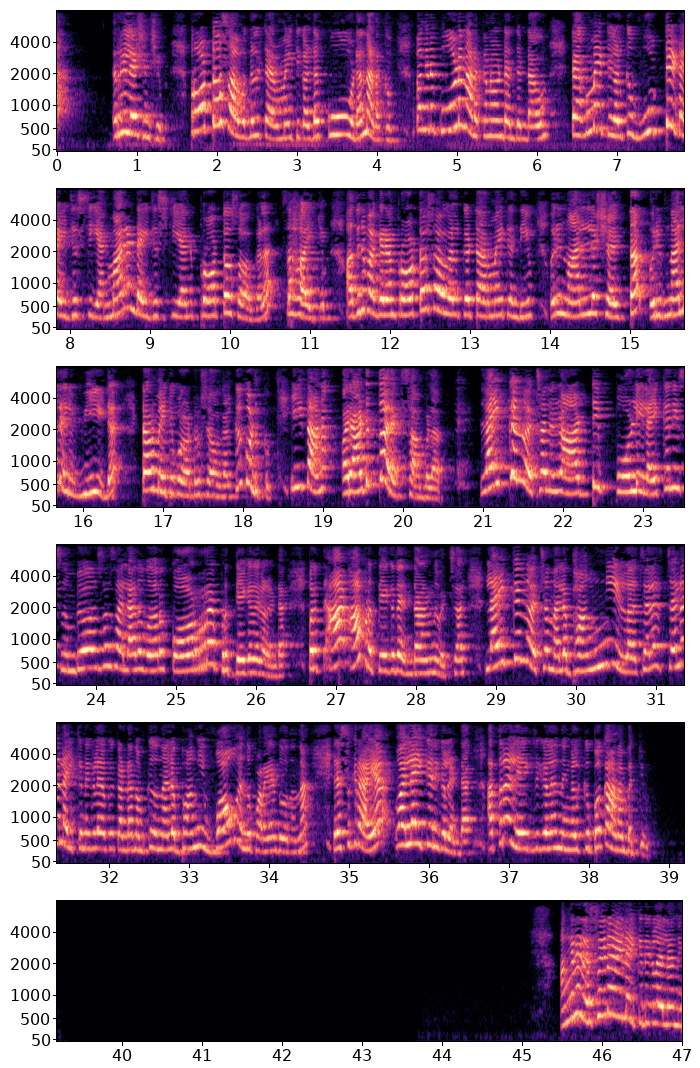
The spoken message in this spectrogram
റിലേഷൻഷിപ്പ് പ്രോട്ടോസാവുകൾ ടെർമൈറ്റുകളുടെ കൂടെ നടക്കും. അപ്പൊ അങ്ങനെ കൂടെ നടക്കണോണ്ട് എന്തുണ്ടാവും? ടെർമൈറ്റുകൾക്ക് വുഡ് ഡൈജസ്റ്റ് ചെയ്യാൻ മരം ഡൈജസ്റ്റ് ചെയ്യാൻ പ്രോട്ടോസോവകൾ സഹായിക്കും. അതിനു പകരം പ്രോട്ടോസോവകൾക്ക് ടെർമൈറ്റ് എന്ത് ചെയ്യും? ഒരു നല്ല ഷെൽട്ടർ ഒരു നല്ലൊരു വീട് ടെർമൈറ്റ് പ്രോട്ടോസോവകൾക്ക് കൊടുക്കും. ഇതാണ് ഒരടുത്തൊരു എക്സാമ്പിൾ ലൈക്ക് എന്ന് വെച്ചാൽ ഒരു അടിപൊളി ലൈക്കൻ ഈ സിംബിയോസിസ് അല്ലാതെ വേറെ കുറെ പ്രത്യേകതകളുണ്ട്. ആ പ്രത്യേകത എന്താണെന്ന് വെച്ചാൽ ലൈക്ക് എന്ന് വെച്ചാൽ നല്ല ഭംഗിയുള്ള ചില ചില ലൈക്കനുകളെ ഒക്കെ കണ്ടാൽ നമുക്ക് നല്ല ഭംഗി വൗ എന്ന് പറയാൻ തോന്നുന്ന രസകരായ ലൈക്കനുകളുണ്ട് അത്ര ലൈക്കനുകളെ നിങ്ങൾക്ക് ഇപ്പൊ കാണാൻ പറ്റും.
